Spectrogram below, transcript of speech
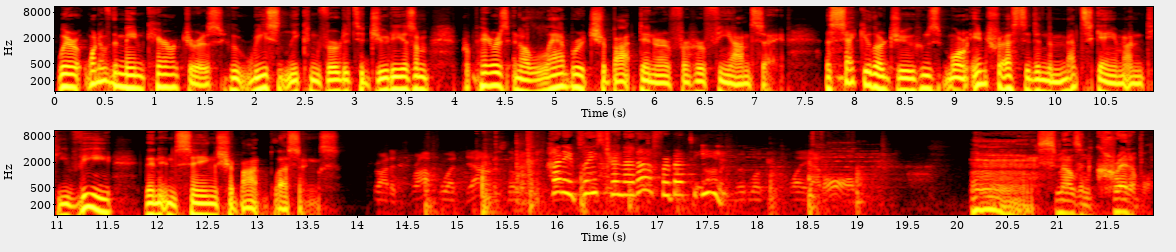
where one of the main characters, who recently converted to Judaism, prepares an elaborate Shabbat dinner for her fiance, a secular Jew who's more interested in the Mets game on TV than in saying Shabbat blessings. Honey, please turn that off. We're about to eat. Mmm, smells incredible.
